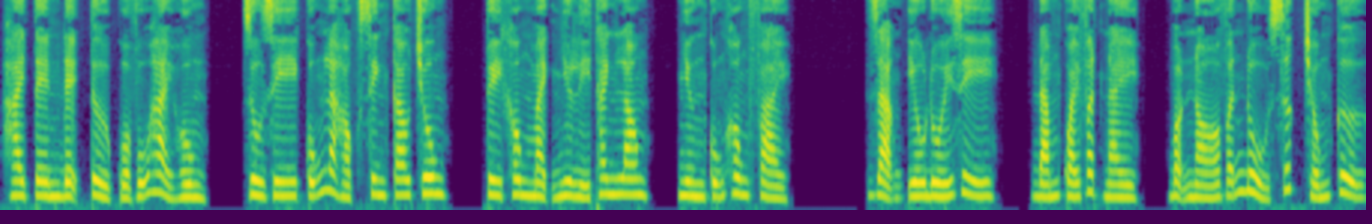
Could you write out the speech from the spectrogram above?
hai tên đệ tử của Vũ Hải Hùng, dù gì cũng là học sinh cao trung, tuy không mạnh như Lý Thanh Long, nhưng cũng không phải dạng yếu đuối gì, đám quái vật này, bọn nó vẫn đủ sức chống cự.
